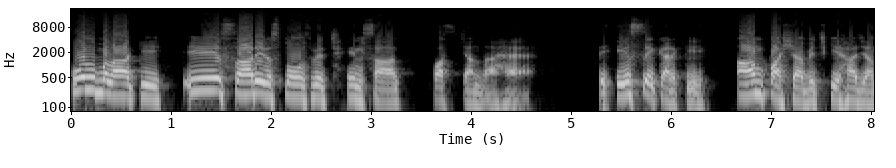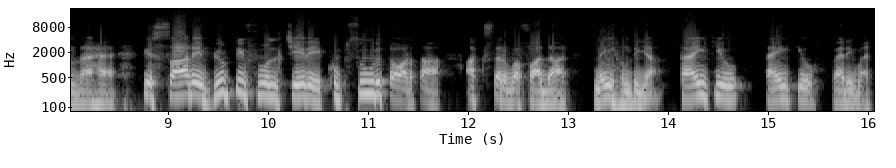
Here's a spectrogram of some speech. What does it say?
ਕੁੱਲ ਮਿਲਾ ਕੇ ਇਹ ਸਾਰੇ ਰਿਸਪੌਂਸ ਵਿੱਚ ਇਨਸਾਨ ਫਸ ਜਾਂਦਾ ਹੈ। ਤੇ ਇਸੇ ਕਰਕੇ ਆਮ ਭਾਸ਼ਾ ਵਿੱਚ ਕਿਹਾ ਜਾਂਦਾ ਹੈ ਕਿ ਸਾਰੇ ਬਿਊਟੀਫੁਲ ਚਿਹਰੇ ਖੂਬਸੂਰਤ ਔਰਤਾਂ ਅਕਸਰ ਵਫਾਦਾਰ ਨਹੀਂ ਹੁੰਦੀਆਂ। Thank you thank you very much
